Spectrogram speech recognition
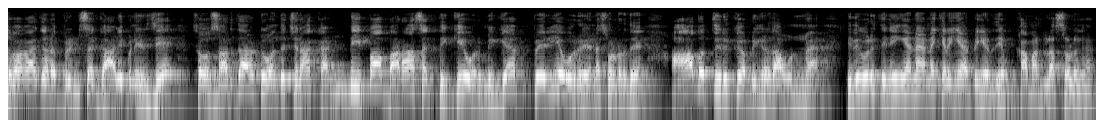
சிவகார்த்தியோட பிரின்ஸை காலி பண்ணிருச்சு. ஸோ சர்தார் டூ வந்துச்சுன்னா கண்டிப்பாக கண்டிப்பாக பராசக்திக்கு ஒரு மிகப்பெரிய ஒரு என்ன சொல்கிறது ஆபத்து இருக்குது அப்படிங்கிறதா உண்மை. இது குறித்து நீங்கள் என்ன நினைக்கிறீங்க அப்படிங்கிறதையும் கமெண்ட்டில் சொல்லுங்கள்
